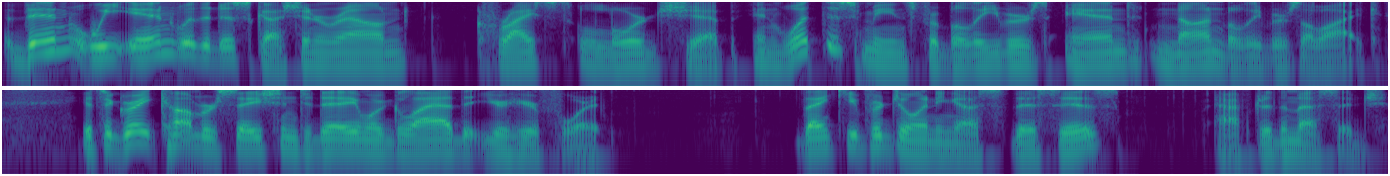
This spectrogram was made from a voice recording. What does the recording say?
Then we end with a discussion around Christ's lordship and what this means for believers and non believers alike. It's a great conversation today, and we're glad that you're here for it. Thank you for joining us. This is After the Message.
